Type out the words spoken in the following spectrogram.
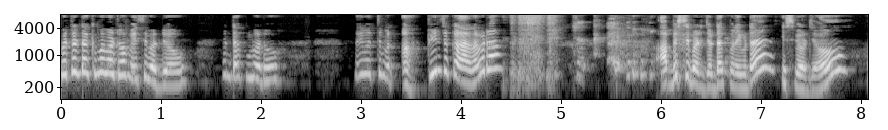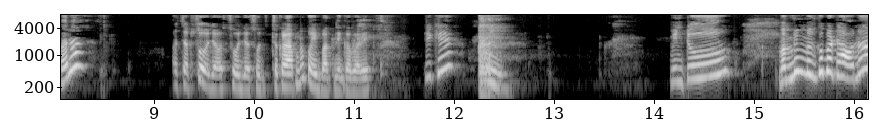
बेटा, डक में बैठो ऐसे बैठ जाओ। डक में बैठो। नहीं फिर चक्कर आ बेटा आप इससे बैठ जाओ डक मरे बेटा इस बैठ जाओ है ना अच्छा सो जाओ सो जाओ सो चक्कर आपने कोई बात नहीं कर पा रही ठीक है मिंटू मम्मी मुझको बैठाओ ना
